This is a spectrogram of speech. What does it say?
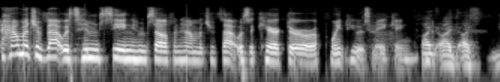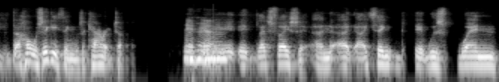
how much of that was him seeing himself and how much of that was a character or a point he was making i i, I the whole ziggy thing was a character mm-hmm. it, it, let's face it and I, I think it was when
